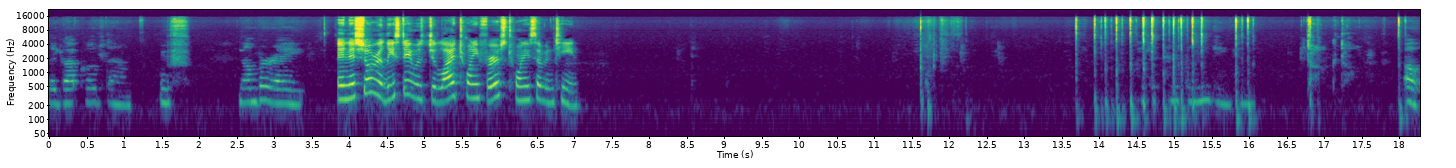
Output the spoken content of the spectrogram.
they got closed down. Oof. Number eight. Initial release date was July 21st, 2017. That's a trampoline game. Kinley. Oh,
